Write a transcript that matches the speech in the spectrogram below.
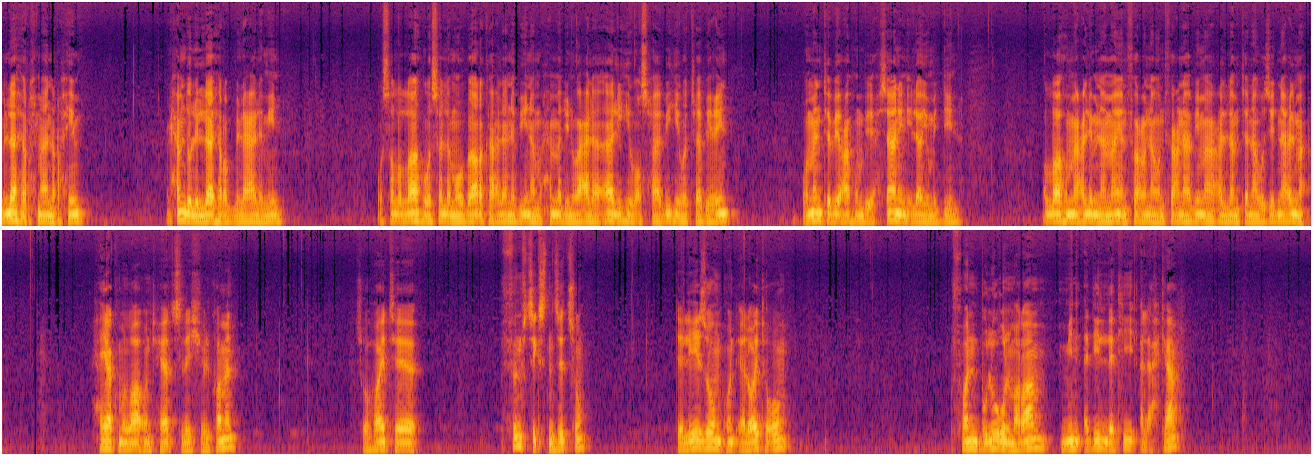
بسم الله الرحمن الرحيم الحمد لله رب العالمين وصلى الله وسلم وبارك على نبينا محمد وعلى آله وأصحابه والتابعين ومن تبعهم بإحسان إلى يوم الدين اللهم علمنا ما ينفعنا وانفعنا بما علمتنا وزدنا علما حياكم الله und herzlich willkommen zur heute 50. Sitzung der Lesung und Erläuterung von Bulughul Maram min Adillati al-Ahkam.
